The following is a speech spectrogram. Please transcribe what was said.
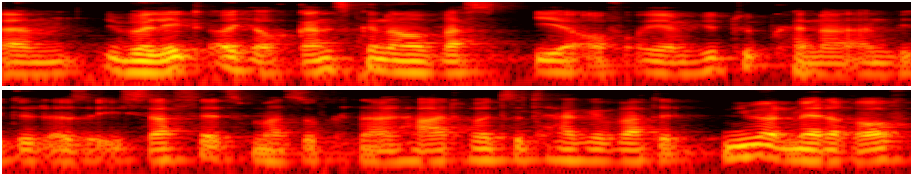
Ähm, überlegt euch auch ganz genau, was ihr auf eurem YouTube-Kanal anbietet. Also ich sag's jetzt mal so knallhart, heutzutage wartet niemand mehr darauf,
